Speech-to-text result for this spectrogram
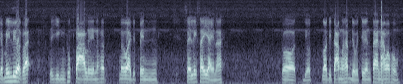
จะไม่เลือกละ จะยิงทุกปลาเลยนะครับ ไม่ว่าจะเป็นไซส์เล็กไซส์ใหญ่นะ ก็เดี๋ยวรอติดตามกันครับ เดี๋ยวไปเจอกันใต้น้ำครับผม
